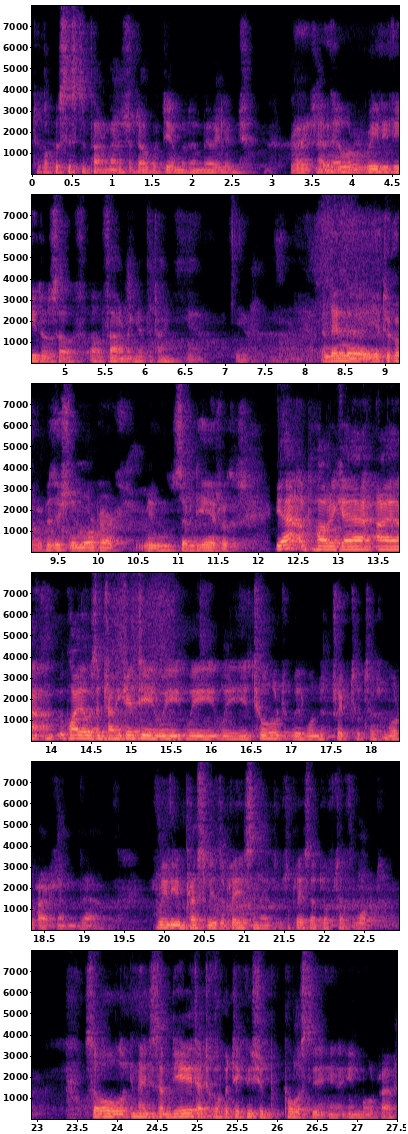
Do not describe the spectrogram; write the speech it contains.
took up assistant farm manager job with Diarmuid and Mary Lynch. Right. And they were really leaders of, of farming at the time. Yeah, yeah. And then uh, you took up a position in Moorepark in 78, was it? Yeah, Patrick, uh, I, uh, while I was in Clonakilty, we, we, we toured, we won the trip to, to Moorepark and uh, really impressed me as a place and it was a place I'd love to have worked. So in 1978, I took up a technician post in, in, in Moorepark,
